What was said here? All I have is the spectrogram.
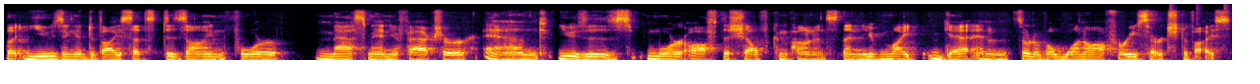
but using a device that's designed for mass manufacture and uses more off the shelf components than you might get in sort of a one off research device.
